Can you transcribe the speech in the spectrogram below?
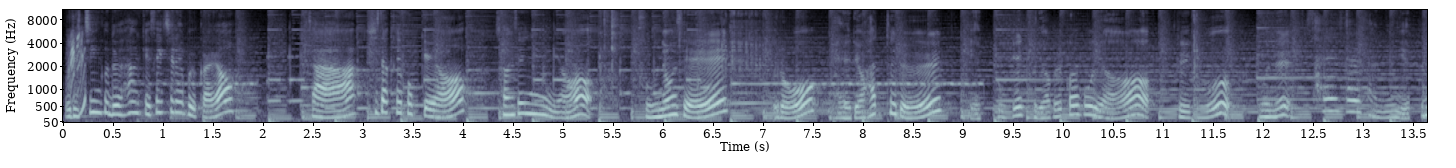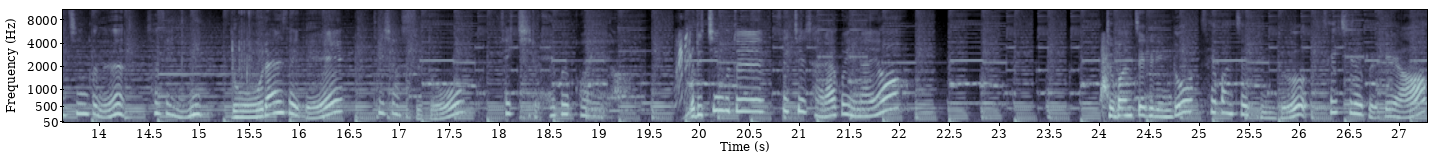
우리 친구들 함께 색칠해 볼까요? 자, 시작해 볼게요. 선생님은요, 분홍색 으로 배려 하트를 예쁘게 그려볼 거고요. 그리고 문을 살살 닫는 예쁜 친구는 선생님이 노란색의 티셔츠도 색칠을 해볼 거예요. 우리 친구들 색칠 잘하고 있나요? 두 번째 그림도 세 번째 그림도 색칠해 볼게요.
